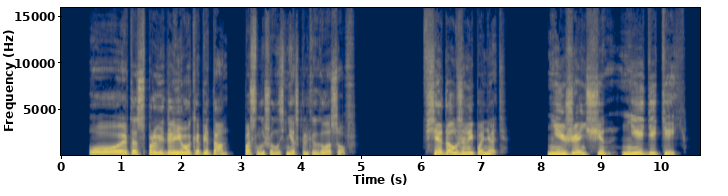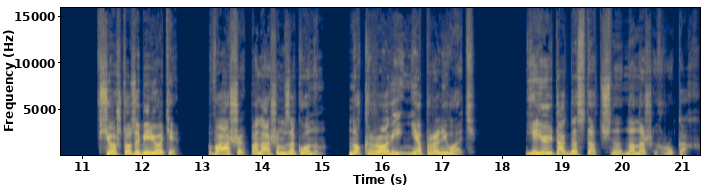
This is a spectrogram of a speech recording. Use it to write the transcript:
— О, это справедливо, капитан! — послышалось несколько голосов. Все должны понять. Ни женщин, ни детей. Все, что заберете, ваше по нашим законам но крови не проливать. Ее и так достаточно на наших руках.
